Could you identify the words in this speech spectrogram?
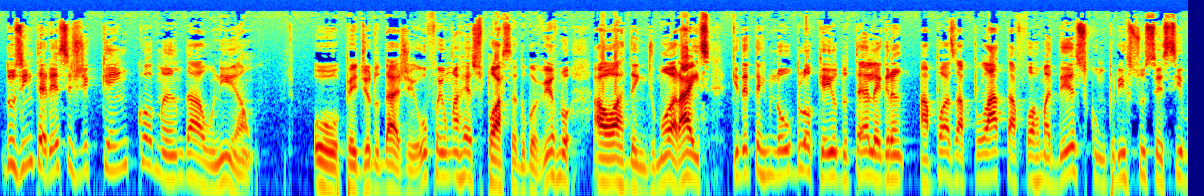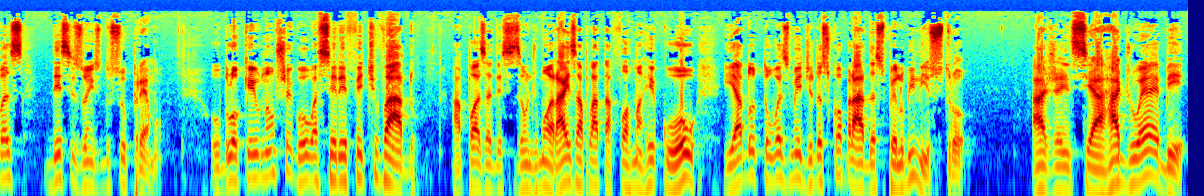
dos interesses de quem comanda a União. O pedido da AGU foi uma resposta do governo à ordem de Moraes, que determinou o bloqueio do Telegram após a plataforma descumprir sucessivas decisões do Supremo. O bloqueio não chegou a ser efetivado. Após a decisão de Moraes, a plataforma recuou e adotou as medidas cobradas pelo ministro. Agência Rádio Web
